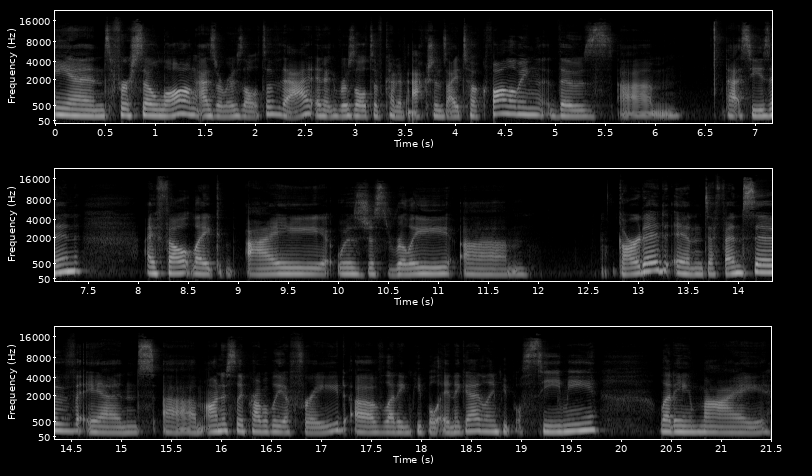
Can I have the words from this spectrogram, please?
and for so long, as a result of that, and a result of kind of actions I took following those um, that season, I felt like I was just really um, guarded and defensive, and um, honestly, probably afraid of letting people in again, letting people see me, letting my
